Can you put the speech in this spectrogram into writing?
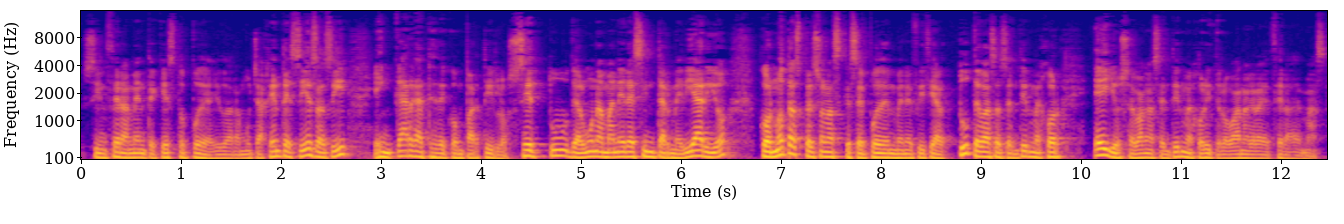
sinceramente, que esto puede ayudar a mucha gente. Si es así, encárgate de compartirlo. Sé tú, de alguna manera, ese intermediario con otras personas que se pueden beneficiar. Tú te vas a sentir mejor, ellos se van a sentir mejor y te lo van a agradecer además.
